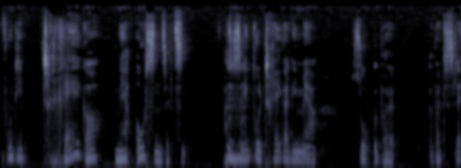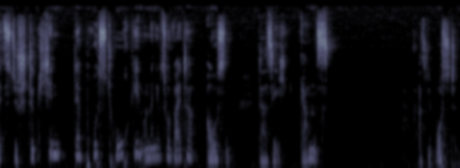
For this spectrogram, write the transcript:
wo die Träger mehr außen sitzen. Also es gibt wohl Träger, die mehr so über, über das letzte Stückchen der Brust hochgehen und dann gibt's wohl weiter außen. Da sehe ich ganz, also die Brust.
